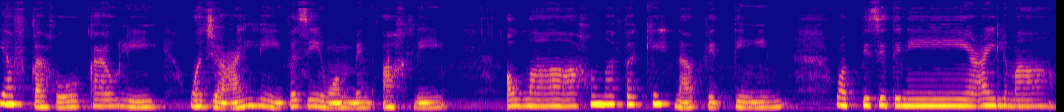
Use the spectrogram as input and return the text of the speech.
يفقه قولي واجعل لي وزيرا من أهلي. اللهم فكهنا في الدين. رب زدني علما.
